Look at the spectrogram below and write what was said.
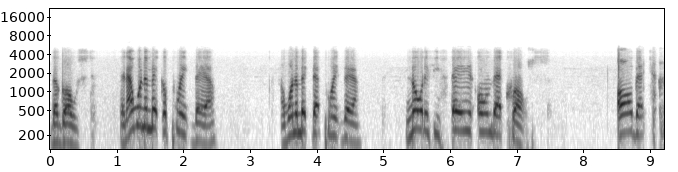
the ghost. And I want to make a point there. I want to make that point there. Notice he stayed on that cross all that time.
